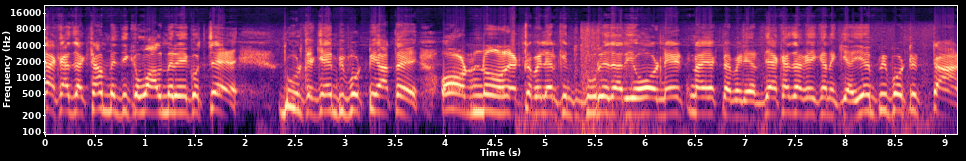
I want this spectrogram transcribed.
দেখা যাক, সামনের দিকে ওয়াল মেরে এগোচ্ছে। দূর থেকে এমপি ফোরটি হাতে। অন্য একটা প্লেয়ার কিন্তু দূরে দাঁড়িয়ে ও নেট নাই একটা প্লেয়ার দেখা যাক এখানে কি হয়। এমপি ফোরটির টান।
